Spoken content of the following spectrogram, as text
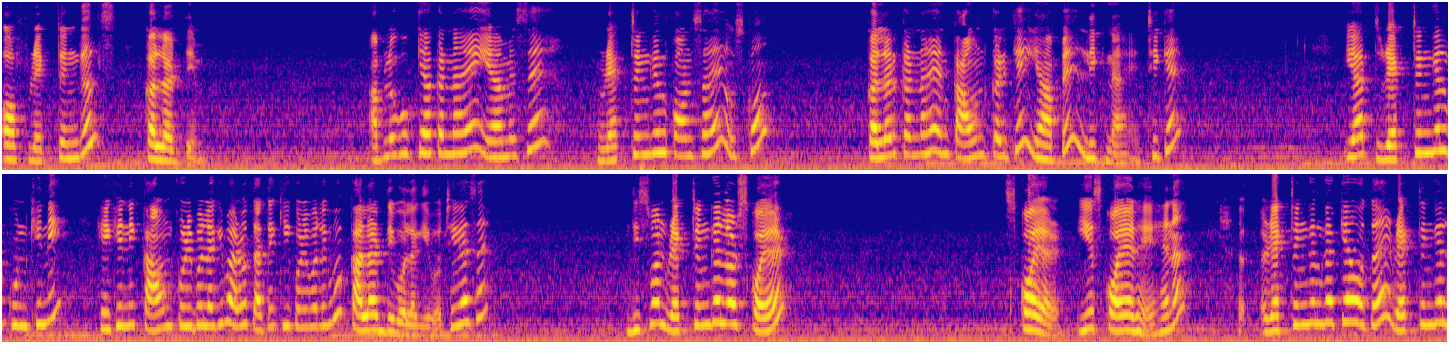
of rectangles. Color them. आप लोगों को क्या करना है यहाँ में से रेक्टेंगल कौन सा है उसको कलर करना है एंड काउंट करके यहाँ पे लिखना है ঠিক है ইয়াত ৰেক্টেংগল কোনখিনি সেইখিনি কাউণ্ট কৰিব লাগিব আৰু তাতে কি কৰিব লাগিব কালাৰ দিব লাগিব ঠিক আছে दिस वन रेक्टेंगल और स्क्वायर स्क्वायर ये स्क्वायर है है ना? रेक्टेंगल का क्या होता है? Rectangle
